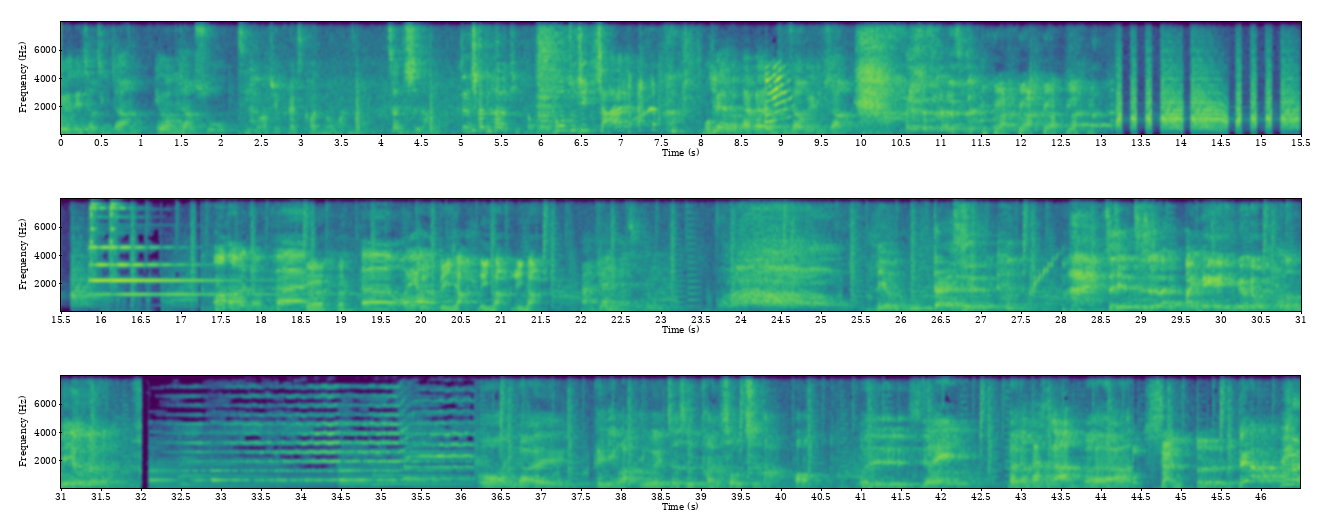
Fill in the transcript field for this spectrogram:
有点小紧张，因为我不想输。自己我要去 press call，你们玩什么？正式啊，成何体统？拖出去斩！我可以有白白的东西在我脸上。哦，怎么办？嗯，我要。等一下，等一下，等一下。啊，你觉得你会成这样？没有，当然是。唉，这些只是来白美 A 没有用的，我都没有的。我应该可以赢了，因为这是看手指嘛，哦，所以希望。对，马上开始了。好啊，三二。对啊。没有，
